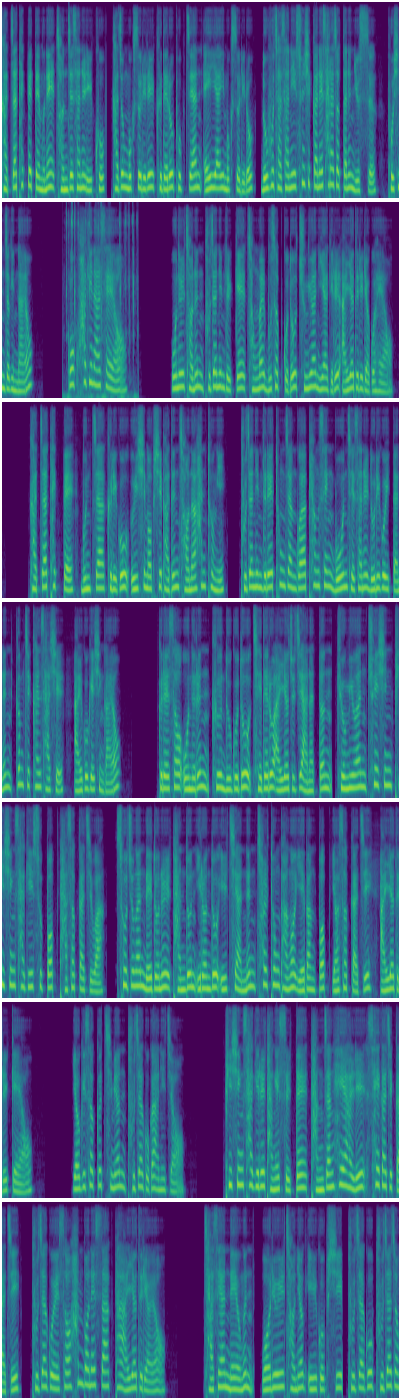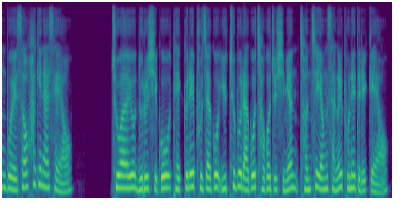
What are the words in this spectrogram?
가짜 택배 때문에 전 재산을 잃고 가족 목소리를 그대로 복제한 AI 목소리로 노후 자산이 순식간에 사라졌다는 뉴스 보신 적 있나요? 꼭 확인하세요. 오늘 저는 부자님들께 정말 무섭고도 중요한 이야기를 알려드리려고 해요. 가짜 택배, 문자, 그리고 의심 없이 받은 전화 한 통이 부자님들의 통장과 평생 모은 재산을 노리고 있다는 끔찍한 사실 알고 계신가요? 그래서 오늘은 그 누구도 제대로 알려주지 않았던 교묘한 최신 피싱 사기 수법 다섯 가지와 소중한 내 돈을 단돈 1원도 잃지 않는 철통 방어 예방법 여섯 가지 알려드릴게요. 여기서 끝이면 부자고가 아니죠. 피싱 사기를 당했을 때 당장 해야 할일세 가지까지 부자고에서 한 번에 싹 다 알려드려요. 자세한 내용은 월요일 저녁 7시 부자고 부자정보에서 확인하세요. 좋아요 누르시고 댓글에 부자고 유튜브라고 적어주시면 전체 영상을 보내드릴게요.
